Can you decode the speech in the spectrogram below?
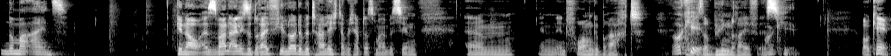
Nummer eins. Genau, also es waren eigentlich so drei, vier Leute beteiligt, aber ich habe das mal ein bisschen ähm, in, in Form gebracht. Okay. Weil dieser bühnenreif ist. Okay. Okay.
